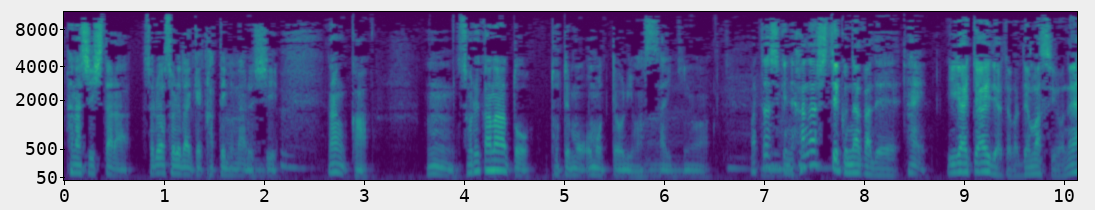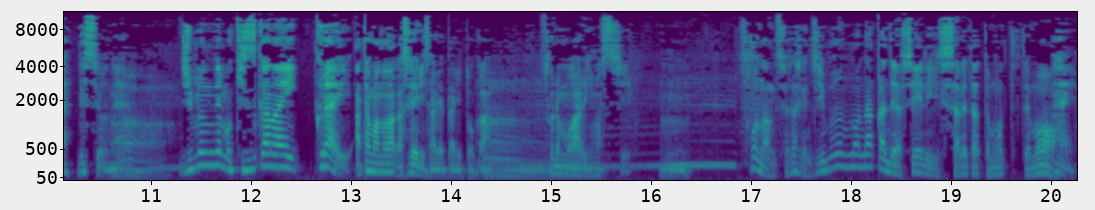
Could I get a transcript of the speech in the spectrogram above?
話したら、それはそれだけ糧になるし、なんか、うん、それかなととても思っております、最近は。まあ、確かに話していく中で、はい。意外とアイデアとか出ますよね。ですよね。う自分でも気づかないくらい頭の中整理されたりとか、んそれもありますし。うん。そうなんですよ。確かに自分の中では整理されたと思ってても、はい。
